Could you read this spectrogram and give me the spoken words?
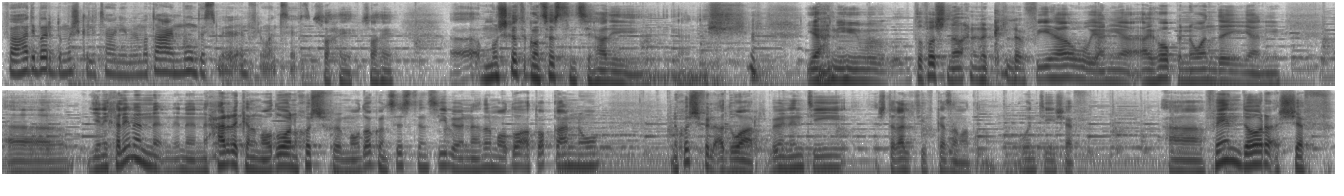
فهذه برضه مشكلة ثانية من المطاعم مو بس من ال influencers صحيح صحيح. آه، مشكلة ال consistency هذه يعني يعني طفشنا وإحنا نتكلم فيها ويعني I hope إنه one day يعني آه يعني خلينا نحرك الموضوع نخش في موضوع consistency بما إن هذا الموضوع أتوقع إنه نخش في الأدوار بما إن انت اشتغلتي في كذا مطعم وانت شيف. آه فين دور الشيف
